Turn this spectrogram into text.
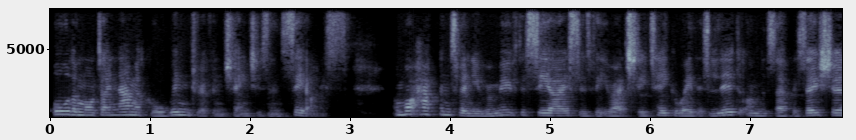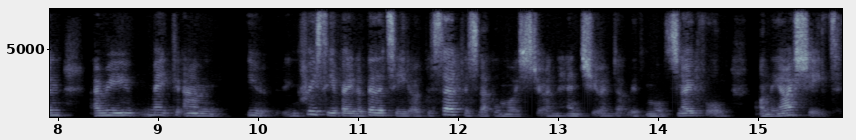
or the more dynamical wind-driven changes in sea ice. And what happens when you remove the sea ice is that you actually take away this lid on the surface ocean and you make um, you increase the availability of the surface level moisture and hence you end up with more snowfall on the ice sheet.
